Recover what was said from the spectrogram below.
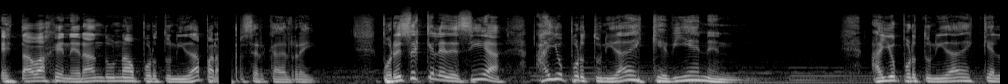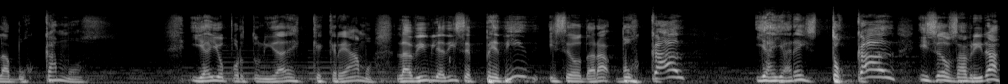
estaba generando una oportunidad para cerca del rey? Por eso es que le decía, hay oportunidades que vienen, hay oportunidades que las buscamos, y hay oportunidades que creamos. La Biblia dice, pedid y se os dará, buscad y hallaréis, tocad y se os abrirá.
